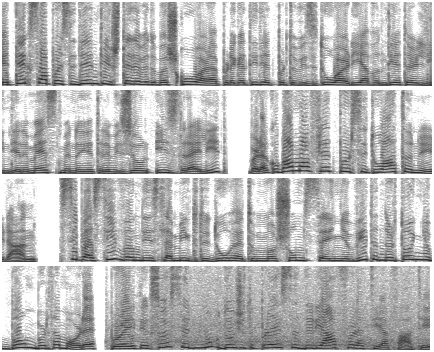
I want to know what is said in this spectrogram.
E teksa presidenti i Shteteve të Bashkuara pregatitet për të vizituar javën tjetër Lindjen e Mesme në një televizion izraelit, Barack Obama flet për situatën në Iran. Sipas tij, vendit islamik do t'i duhet më shumë se një vit të ndërtojë një bombë bërthamore, por ai theksoi se nuk do që të presë deri afër atij afati.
